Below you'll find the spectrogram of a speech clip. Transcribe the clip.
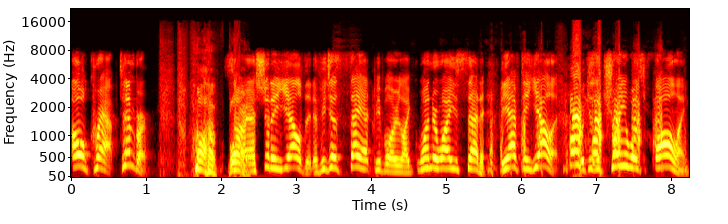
Oh crap, timber. Oh. Sorry, I should have yelled it. If you just say it, people are like, wonder why you said it. You have to yell it because a tree was falling.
